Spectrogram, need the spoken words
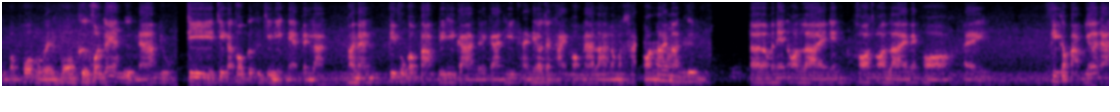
อุปโภคบริโภคคือคนก็ยังดื่มน้ำอยู่ที่ที่กระทบก็คือคลินิกเนี่ยเป็นหลักเพราะฉะนั้นพี่ฟุกก็ปรับวิธีการโดยการที่แทนที่เราจะขายของหน้าร้านเรามาขายออนไลน์มากขึ้นเออเรามาเน้นออนไลน์เน้นคอร์สออนไลน์ไม่พอไอพี่ก็ปรับเยอะนะ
